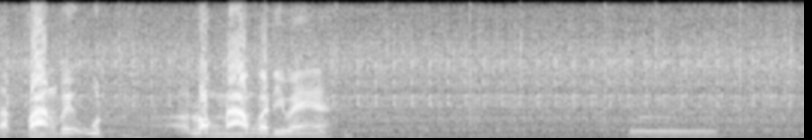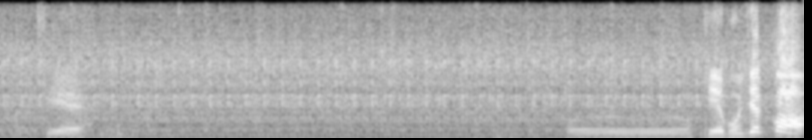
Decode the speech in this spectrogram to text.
ตักฟางไปอุดร่องน้ำก่อนดีไหมเนี่ยโอเคเออโอ เค ผมจะเกาะ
